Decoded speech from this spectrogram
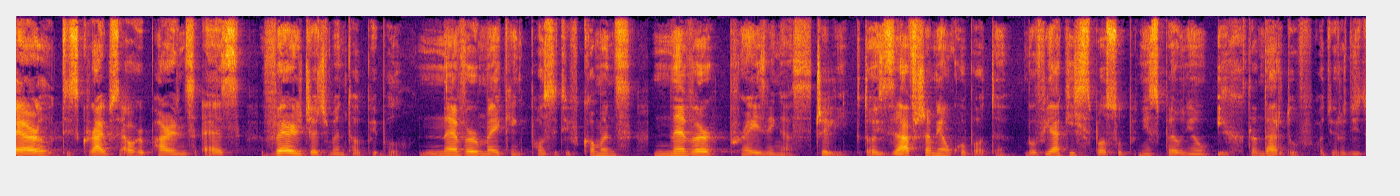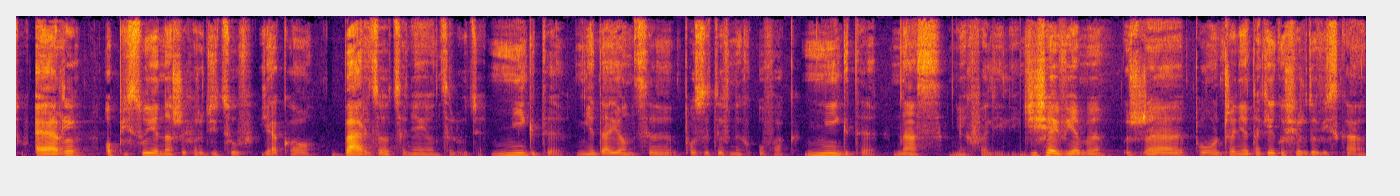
Earl describes our parents as very judgmental people, never making positive comments, never praising us. Czyli ktoś zawsze miał kłopoty, bo w jakiś sposób nie spełniał ich standardów, chodzi o rodziców. Earl opisuje naszych rodziców jako bardzo oceniający ludzie, nigdy nie dający pozytywnych uwag, nigdy nas nie chwalili. Dzisiaj wiemy, że połączenie takiego środowiska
